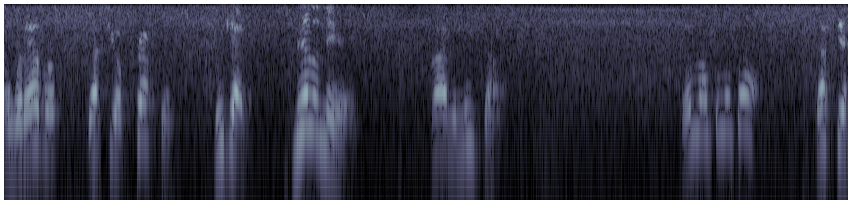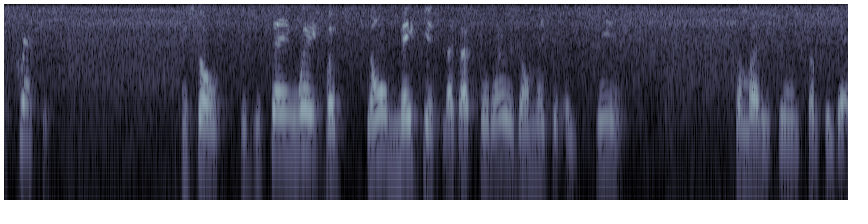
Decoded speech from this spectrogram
in whatever, that's your preference. We got millionaires driving Nissan. They're looking at that. That's their preference. And so it's the same way, but don't make it, like I said earlier, don't make it a sin. Somebody's doing something that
